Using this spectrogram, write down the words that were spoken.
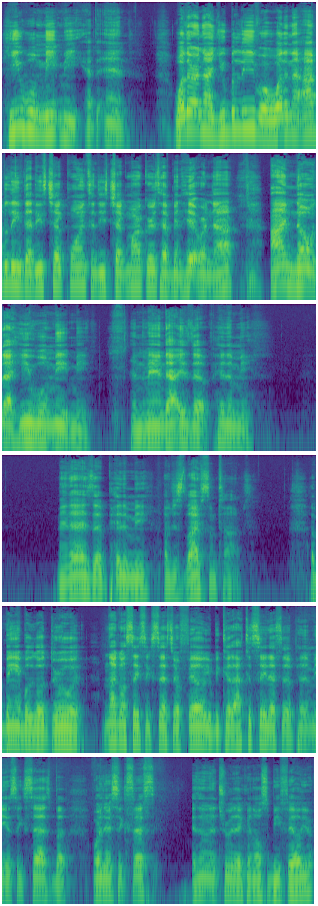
He will meet me at the end. Whether or not you believe or whether or not I believe that these checkpoints and these check markers have been hit or not, I know that He will meet me. And man, that is the epitome. Man, that is the epitome of just life sometimes. Of being able to go through it. I'm not going to say success or failure because I could say that's the epitome of success, but where there's success, isn't it true there can also be failure?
